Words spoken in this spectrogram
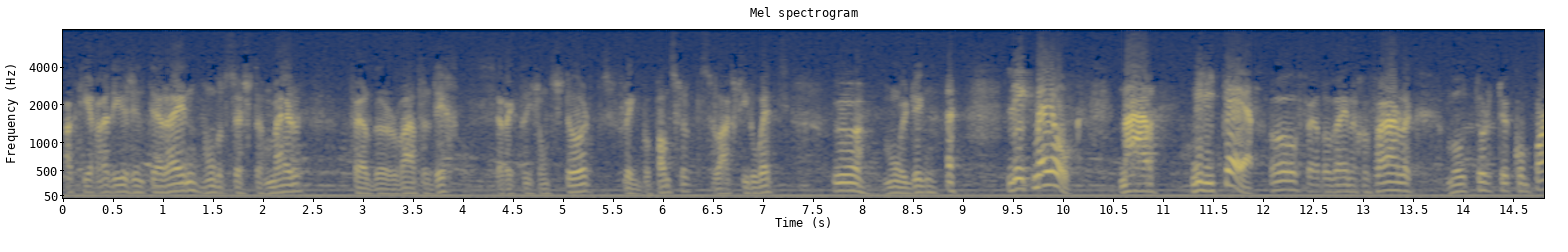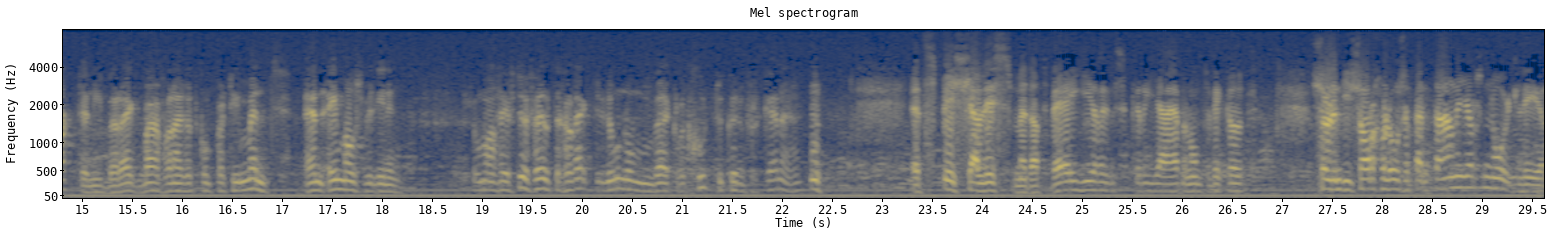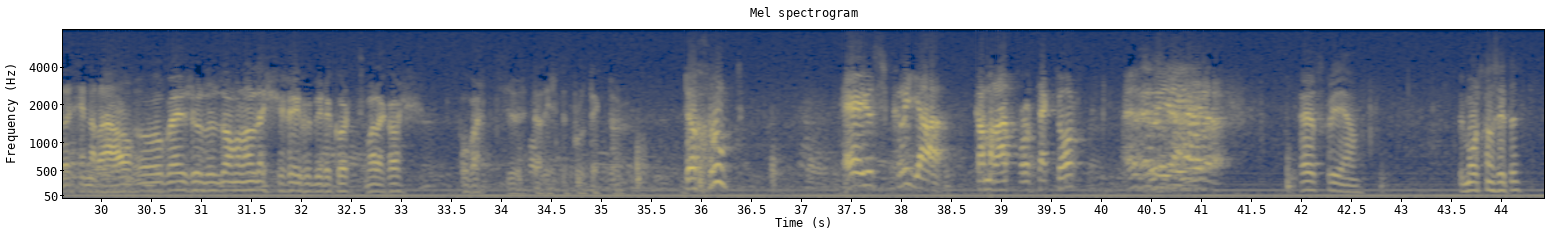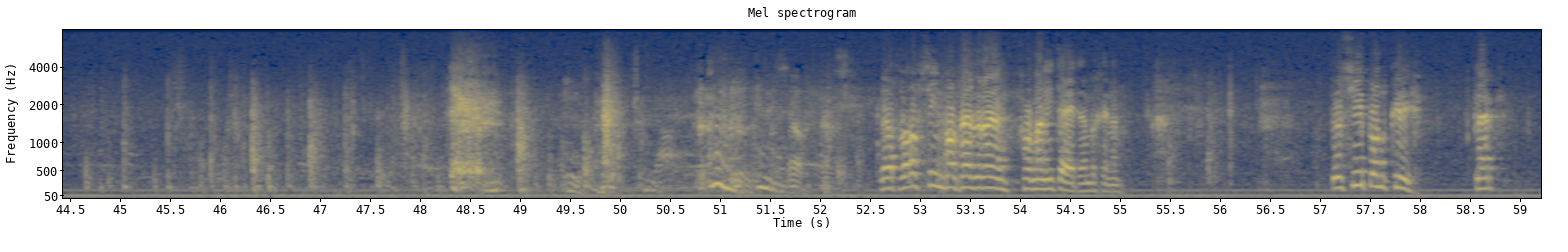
Actieradius in terrein, 160 mijl. Verder waterdicht, elektrisch ontstoord, flink bepanserd, laag silhouet. Ja, mooi ding. Leek mij ook. Maar militair. Oh, verder weinig gevaarlijk. Motor te compact en niet bereikbaar vanuit het compartiment. En eenmansbediening. Zo'n man heeft te veel tegelijk te doen om werkelijk goed te kunnen verkennen. hè? Het specialisme dat wij hier in Skria hebben ontwikkeld... zullen die zorgeloze Pentaniërs nooit leren, generaal. Oh, wij zullen dan maar een lesje geven binnenkort, Marrakesh. Oh, wacht, eh, daar is de protector. De groet. Heil Skria, kameraad protector. Herfskria. U moet gaan zitten. Zo. Laten we afzien van verdere formaliteiten en beginnen. Dossierplan Q. Klerk,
